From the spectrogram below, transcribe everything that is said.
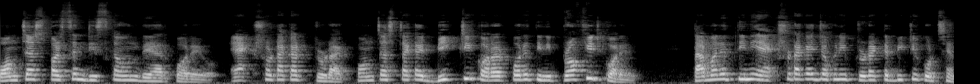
পঞ্চাশ পার্সেন্ট ডিসকাউন্ট দেওয়ার পরেও একশো টাকার প্রোডাক্ট পঞ্চাশ টাকায় বিক্রি করার পরে তিনি প্রফিট করেন, তার মানে তিনি একশো টাকায় যখন এই প্রোডাক্টটা বিক্রি করছেন,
